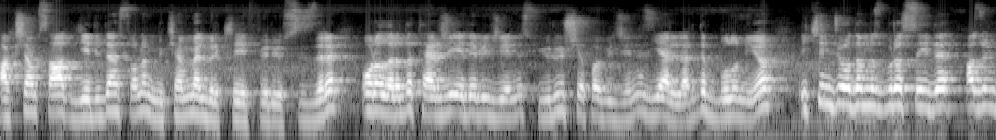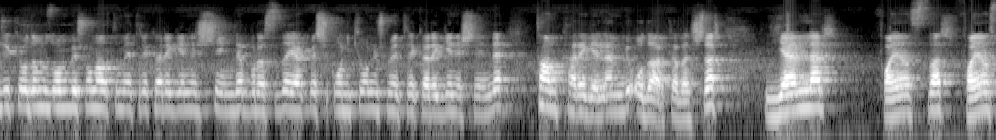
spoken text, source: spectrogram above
akşam saat 7'den sonra mükemmel bir keyif veriyor sizlere. Oraları da tercih edebileceğiniz, yürüyüş yapabileceğiniz yerlerde bulunuyor. İkinci odamız burasıydı. Az önceki odamız 15-16 metrekare genişliğinde. Burası da yaklaşık 12-13 metrekare genişliğinde tam kare gelen bir oda arkadaşlar. Yerler fayanslar fayans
